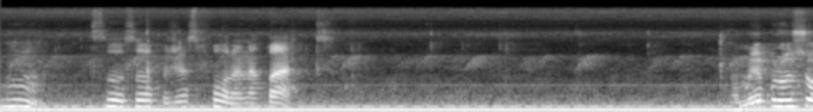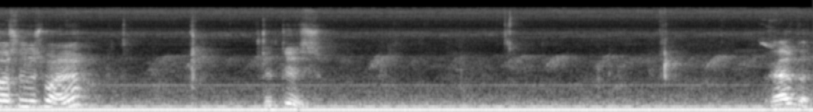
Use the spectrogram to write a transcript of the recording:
Mm. So soft, it's just falling apart. Put on sauce in this one, huh? It is. Well good.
